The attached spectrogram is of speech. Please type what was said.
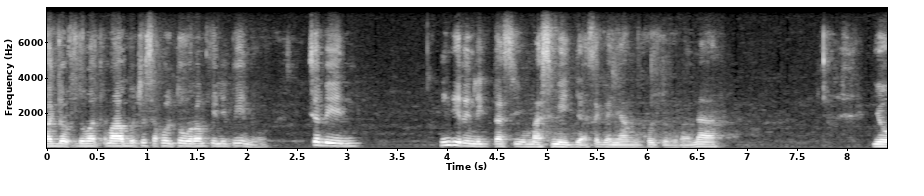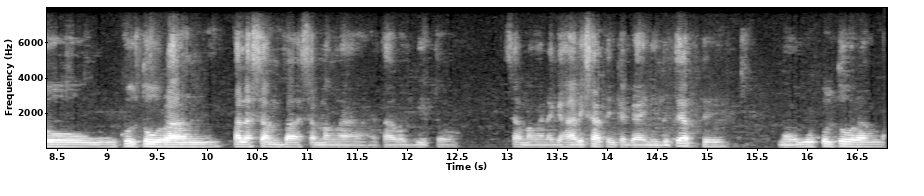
pag dumat umabot siya sa kulturang Pilipino, sabihin hindi rin ligtas yung mass media sa ganyang kultura na yung kulturang palasamba sa mga tawag dito sa mga naghahari sa atin kagaya ni Duterte. No, yung kulturang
